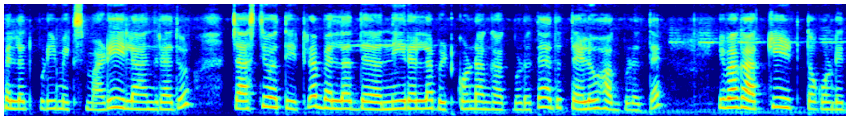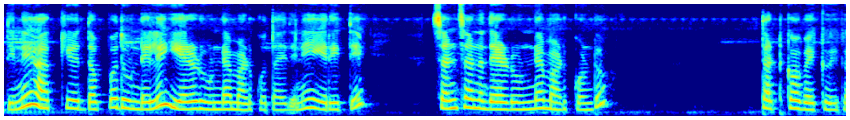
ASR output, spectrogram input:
ಬೆಲ್ಲದ ಪುಡಿ ಮಿಕ್ಸ್ ಮಾಡಿ, ಇಲ್ಲಾಂದರೆ ಅದು ಜಾಸ್ತಿ ಹೊತ್ತಿಟ್ಟರೆ ಬೆಲ್ಲದ ನೀರೆಲ್ಲ ಬಿಟ್ಕೊಂಡಂಗೆ ಆಗಿಬಿಡುತ್ತೆ, ಅದು ತೆಳು ಆಗಿಬಿಡುತ್ತೆ. ಇವಾಗ ಅಕ್ಕಿ ಹಿಟ್ಟು ತೊಗೊಂಡಿದ್ದೀನಿ. ಅಕ್ಕಿ ದಪ್ಪದ ಉಂಡೆಲಿ ಎರಡು ಉಂಡೆ ಮಾಡ್ಕೋತಾ ಇದ್ದೀನಿ ಈ ರೀತಿ. ಸಣ್ಣ ಸಣ್ಣದ ಎರಡು ಉಂಡೆ ಮಾಡಿಕೊಂಡು ತಟ್ಕೋಬೇಕು ಈಗ.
